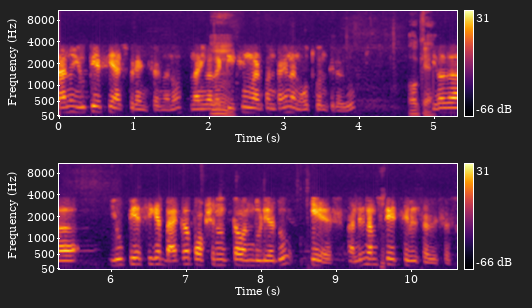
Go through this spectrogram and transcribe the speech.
ನಾನು U P S C aspirant sir ನಾನು. ನಾನು ಇವಾಗ ಟೀಚಿಂಗ್ ಮಾಡ್ಕೊಂತಾನೆ ನಾನು ಓದ್ಕೊಂತಿರೋದು. ಓಕೆ. ಇವಾಗ ಯು ಪಿ ಎಸ್ ಸಿಗೆ ಬ್ಯಾಕಪ್ ಆಪ್ಷನ್ ಅಂತ ಒಂದು ಉಳಿಯೋದು ಕೆ ಎಸ್ ಅಂದ್ರೆ ನಮ್ state civil services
